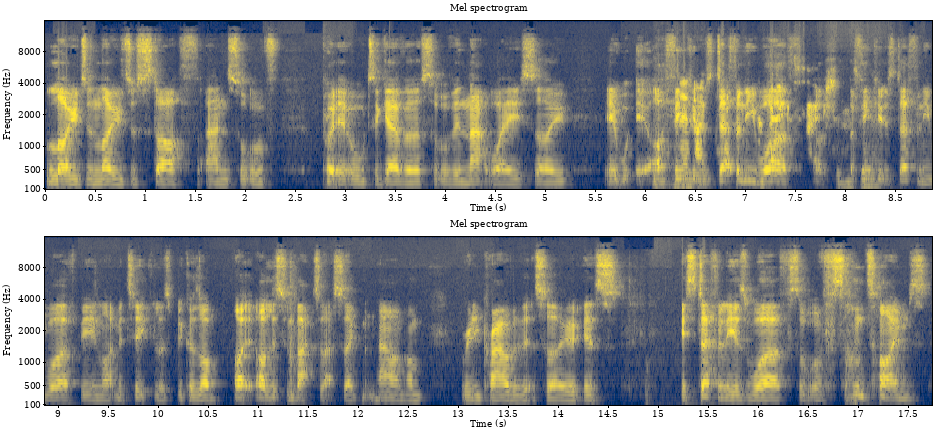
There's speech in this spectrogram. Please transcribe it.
loads and loads of stuff and sort of put it all together, sort of in that way. So. It, it, I think it was definitely worth. I- I think it was definitely worth being like meticulous because I, I I listen back to that segment now and I'm really proud of it. So it's it's definitely is worth sort of sometimes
